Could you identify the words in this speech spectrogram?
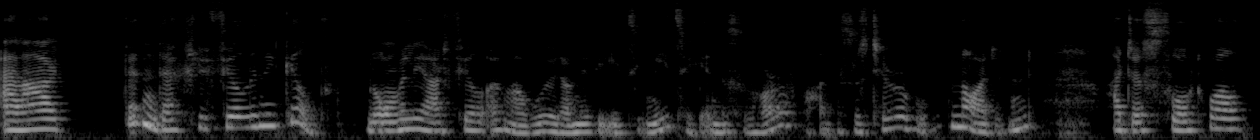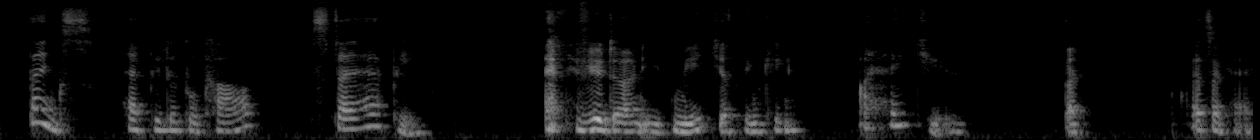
and I didn't actually feel any guilt. Normally I'd feel, oh my word, I'm never eating meat again. This is horrifying. This is terrible. No, I didn't. I just thought, well, thanks, happy little cow. Stay happy. And if you don't eat meat, you're thinking, I hate you. But that's okay.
